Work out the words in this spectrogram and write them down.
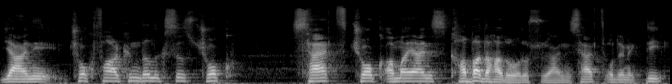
yani çok farkındalıksız, çok sert, çok ama yani kaba daha doğrusu yani sert o demek değil.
